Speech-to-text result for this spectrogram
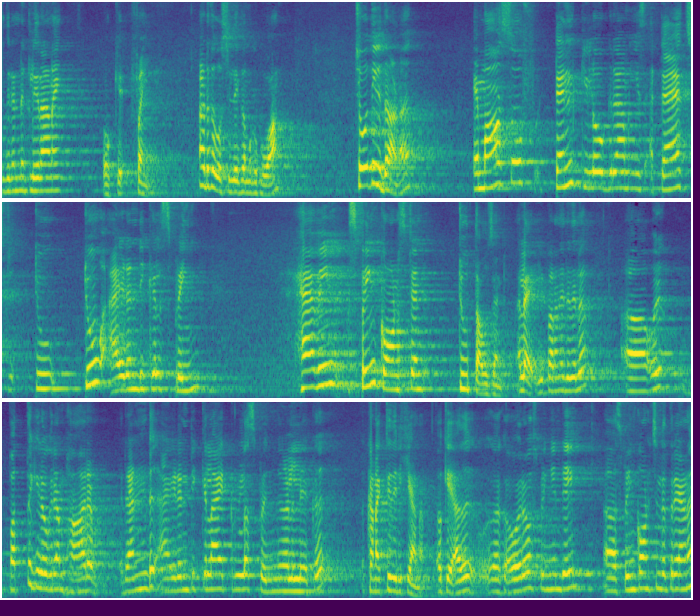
ഇത് രണ്ടും ക്ലിയർ ആണേ? ഓക്കെ ഫൈൻ അടുത്ത ക്വസ്റ്റിലേക്ക് നമുക്ക് പോവാം. ചോദ്യം ഇതാണ്. A mass of ten kilogram is attached to two identical spring having spring constant two thousand അല്ലേ? ഈ പറഞ്ഞ രീതിയിൽ ഒരു പത്ത് കിലോഗ്രാം ഭാരം രണ്ട് ഐഡന്റിക്കലായിട്ടുള്ള സ്പ്രിങ്ങുകളിലേക്ക് കണക്ട് ചെയ്തിരിക്കുകയാണ്. ഓക്കെ അത് ഓരോ സ്പ്രിങ്ങിന്റെയും സ്പ്രിങ് കോൺസ്റ്റന്റ് എത്രയാണ്?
